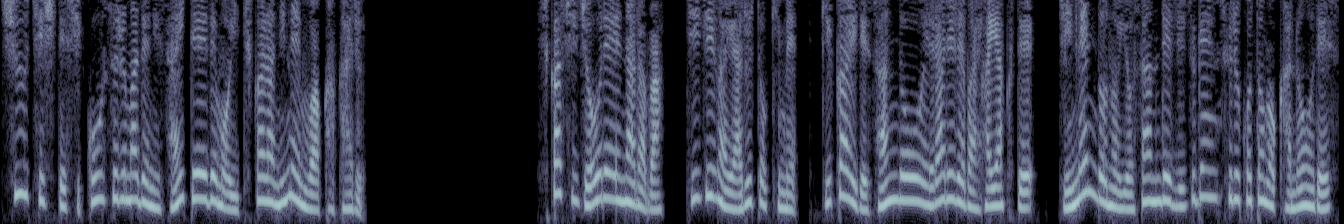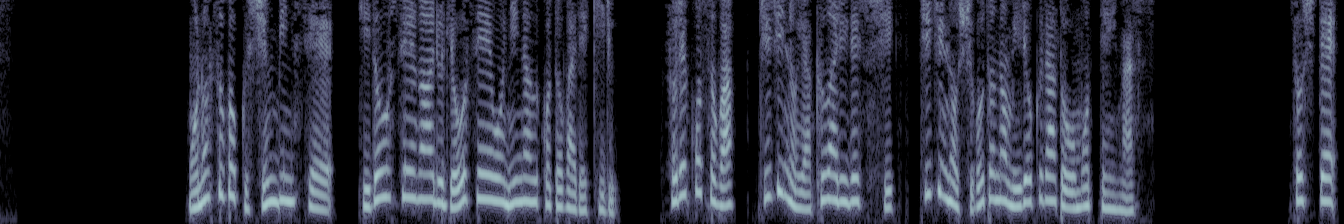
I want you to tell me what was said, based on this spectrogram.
周知して施行するまでに最低でも1から2年はかかる。しかし条例ならば、知事がやると決め、議会で賛同を得られれば早くて、次年度の予算で実現することも可能です。ものすごく俊敏性、機動性がある行政を担うことができる。それこそが知事の役割ですし、知事の仕事の魅力だと思っています。そして、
